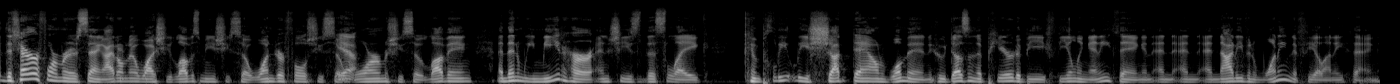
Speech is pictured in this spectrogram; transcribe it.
the terraformer is saying, "I don't know why she loves me. She's so wonderful. She's so Yeah. warm. She's so loving." And then we meet her, and she's this like completely shut down woman who doesn't appear to be feeling anything, and and and and not even wanting to feel anything.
